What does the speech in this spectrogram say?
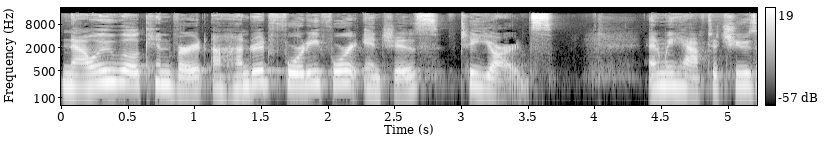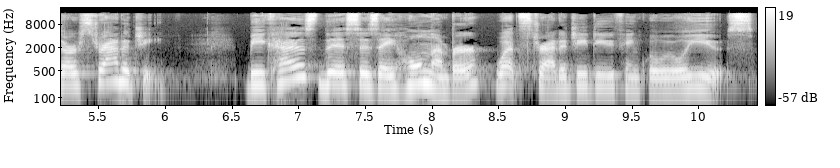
Now we will convert 144 inches to yards. And we have to choose our strategy. Because this is a whole number, what strategy do you think we will use?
